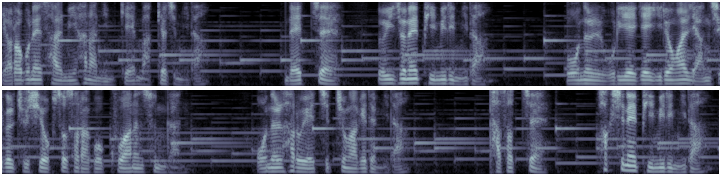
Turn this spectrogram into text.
여러분의 삶이 하나님께 맡겨집니다. 넷째, 의존의 비밀입니다. 오늘 우리에게 일용할 양식을 주시옵소서라고 구하는 순간, 오늘 하루에 집중하게 됩니다. 다섯째, 확신의 비밀입니다.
